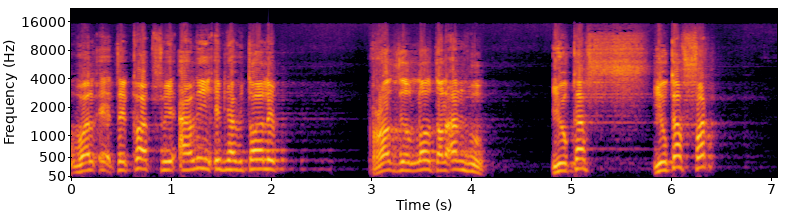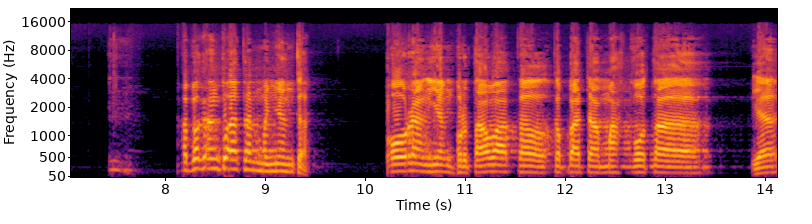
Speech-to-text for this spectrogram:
wal i'tiqad fi Ali ibn Abi Thalib radhiyallahu taala anhu yukaf yukaffar Apakah engkau akan menyangka orang yang bertawakal kepada mahkota ya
